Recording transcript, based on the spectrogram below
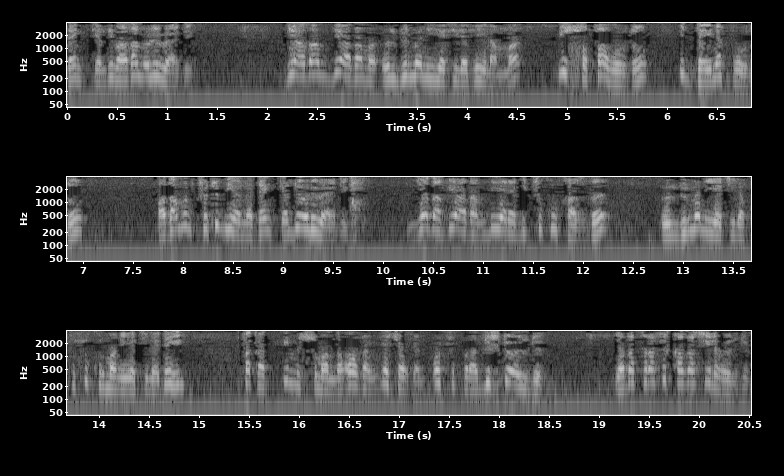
denk geldi ve adam ölü verdi. Bir adam bir adama öldürme niyetiyle değil ama bir sopa vurdu, bir değnek vurdu. Adamın kötü bir yerine denk geldi, ölü verdi. Ya da bir adam bir yere bir çukur kazdı, öldürme niyetiyle, pusu kurma niyetiyle değil, Fakat bir Müslüman da oradan geçerken o çukura düştü öldü. Ya da trafik kazasıyla öldü.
